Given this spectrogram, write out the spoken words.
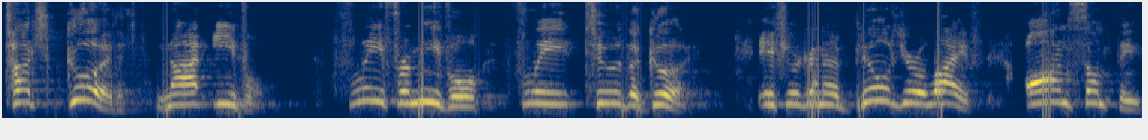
touch good, not evil. Flee from evil, flee to the good. If you're going to build your life on something,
